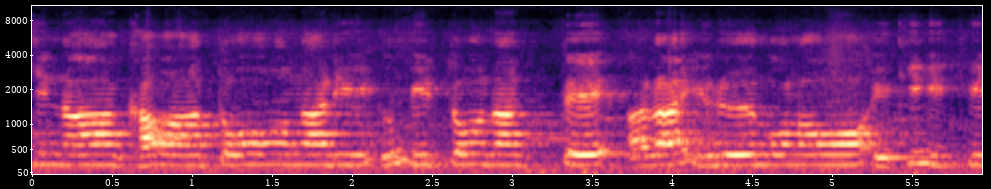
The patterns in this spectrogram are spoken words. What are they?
きな川となり海となってあらゆるものを生き生き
